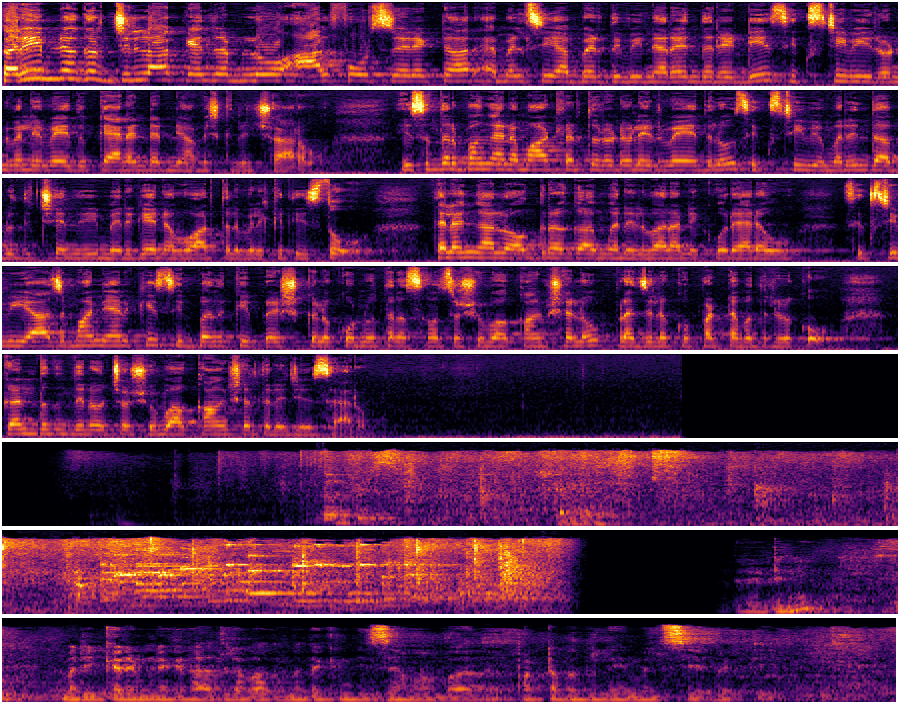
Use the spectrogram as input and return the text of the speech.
కరీంనగర్ జిల్లా కేంద్రంలో all force director MLC అభ్యర్థి V. Narender Reddy six TV రెండు వేల ఇరవై ఐదు క్యాలెండర్ని ఆవిష్కరించారు. ఈ సందర్భంగా ఆయన మాట్లాడుతూ రెండు వేల ఇరవై ఐదులో సిక్స్ టీవీ మరింత అభివృద్ధి చెంది మెరుగైన వార్తలు వెలికితీస్తూ తెలంగాణలో అగ్రగామిగా నిలవాలని కోరారు. సిక్స్ టీవీ యాజమాన్యానికి సిబ్బందికి ప్రేక్షకులకు నూతన సంవత్సర శుభాకాంక్షలు ప్రజలకు పట్టభద్రులకు గణతంత్ర దినోత్సవ శుభాకాంక్షలు తెలియజేశారు. Gracias. మరి కరీంనగర్ ఆదిలాబాద్ మెదక్ నిజామాబాద్ పట్టభద్రుల ఎమ్మెల్సీ అభ్యర్థి.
